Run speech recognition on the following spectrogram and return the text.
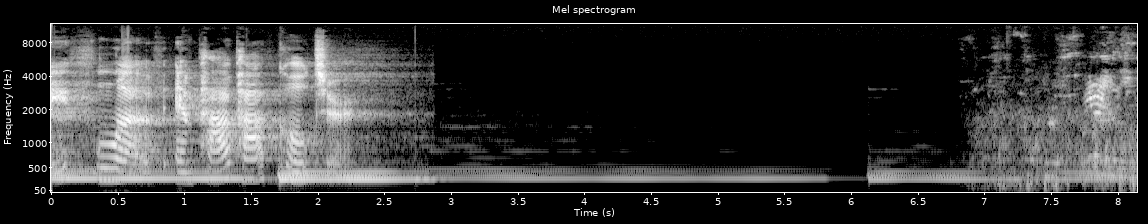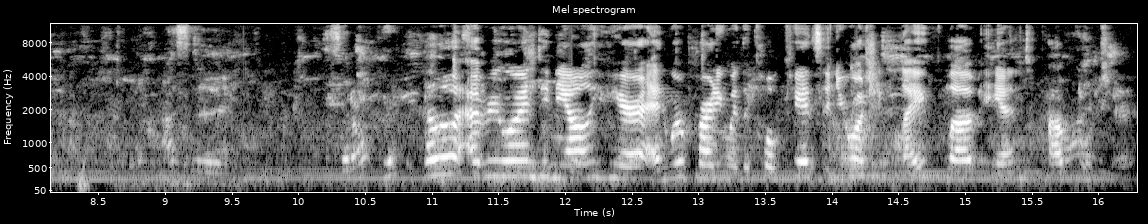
life, love, and pop pop culture. Hello everyone, Danielle here, and we're partying with the cool kids, and you're watching Life, Love, and Pop Culture.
